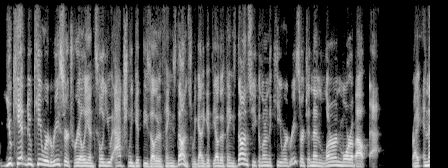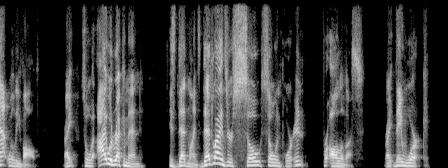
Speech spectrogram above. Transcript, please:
You can't do keyword research really until you actually get these other things done. So we got to get the other things done so you can learn the keyword research and then learn more about that. Right. And that will evolve. Right. So what I would recommend is deadlines. Deadlines are so, so important for all of us. Right. They work.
